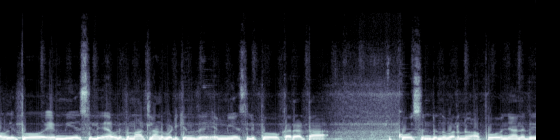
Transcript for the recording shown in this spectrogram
അവളിപ്പോൾ എം ഇ എസിൽ അവളിപ്പോൾ നാട്ടിലാണ് പഠിക്കുന്നത്. എം ഇ എസിൽ ഇപ്പോൾ കരാട്ട കോഴ്സ് ഉണ്ടെന്ന് പറഞ്ഞു. അപ്പോൾ ഞാനത്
